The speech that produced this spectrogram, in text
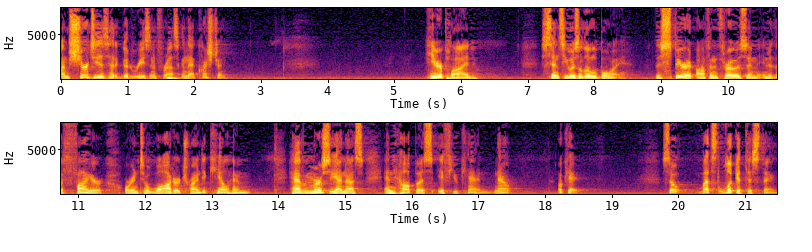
I'm sure Jesus had a good reason for asking that question. He replied, Since he was a little boy. The Spirit often throws him into the fire or into water trying to kill him. Have mercy on us and help us if you can. Now, okay, so let's look at this thing.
